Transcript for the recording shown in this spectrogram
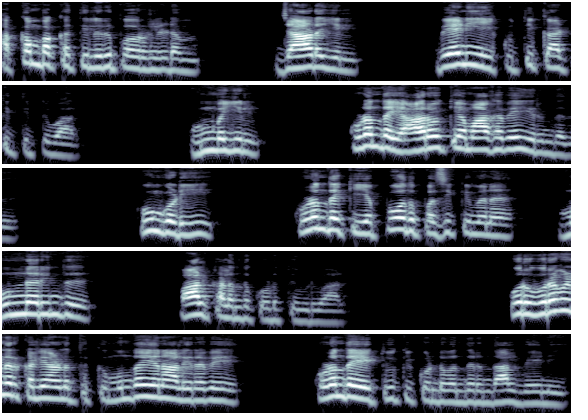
அக்கம் பக்கத்தில் இருப்பவர்களிடம் ஜாடையில் வேணியை குத்தி காட்டி திட்டுவாள். உண்மையில் குழந்தை ஆரோக்கியமாகவே இருந்தது. பூங்கொடி குழந்தைக்கு எப்போது பசிக்கும் என முன்னறிந்து பால் கலந்து கொடுத்து விடுவாள். ஒரு உறவினர் கல்யாணத்துக்கு முந்தைய நாள் இரவே குழந்தையை தூக்கி கொண்டு வந்திருந்தால் வேணி.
